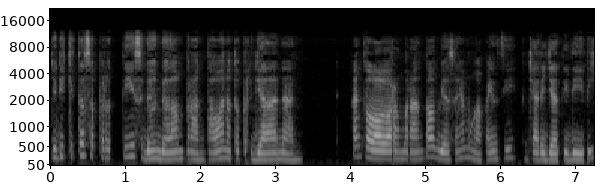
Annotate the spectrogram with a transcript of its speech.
Jadi kita seperti sedang dalam perantauan atau perjalanan Kan kalau orang merantau biasanya mau ngapain sih? Mencari jati diri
